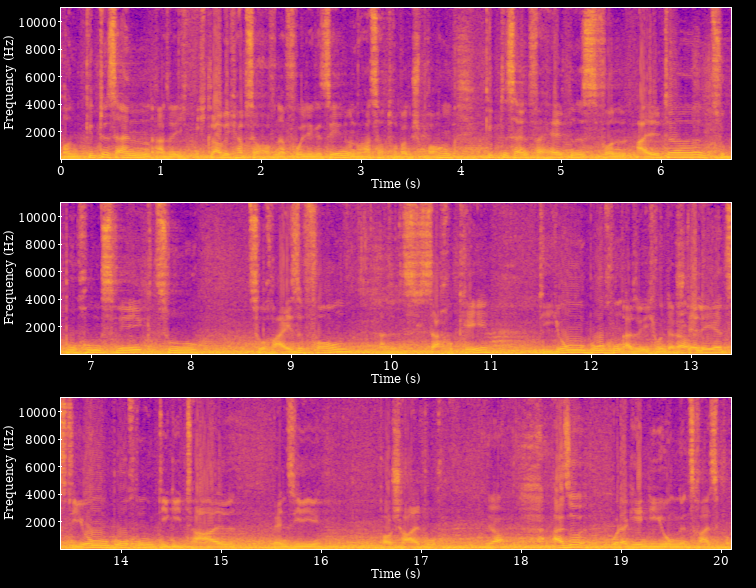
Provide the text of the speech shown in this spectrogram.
Und gibt es ein, also ich, ich glaube, ich habe es auch auf einer Folie gesehen und du hast auch darüber gesprochen, gibt es ein Verhältnis von Alter zu Buchungsweg zu, zu Reiseform? Also dass ich sage, okay, die Jungen buchen, also ich unterstelle ja. jetzt, die Jungen buchen digital, wenn sie pauschal buchen. Ja, also Oder gehen die Jungen ins Reisebüro?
